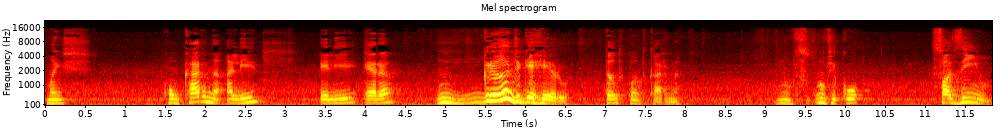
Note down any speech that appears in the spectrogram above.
Mas com Karna ali, ele era um grande guerreiro tanto quanto Karna. Não, não ficou sozinho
